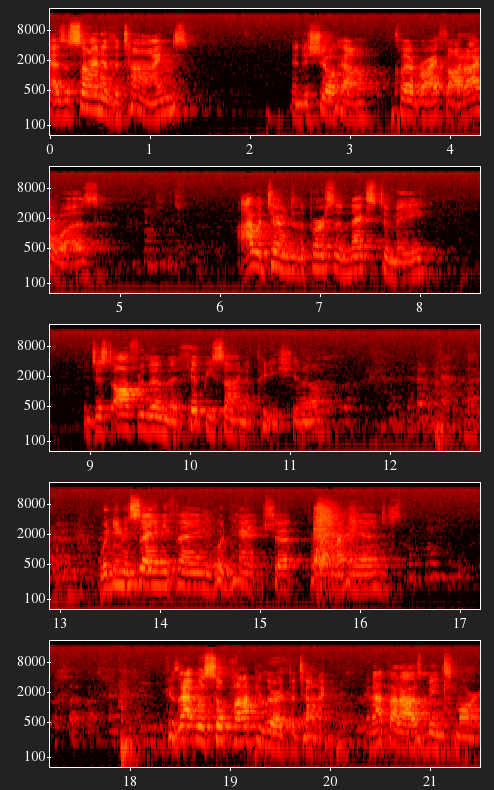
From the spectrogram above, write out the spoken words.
As a sign of the times, and to show how clever I thought I was, I would turn to the person next to me and just offer them the hippie sign of peace, you know. Wouldn't even say anything, wouldn't hand, shut, put out my hand, because that was so popular at the time, and I thought I was being smart.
